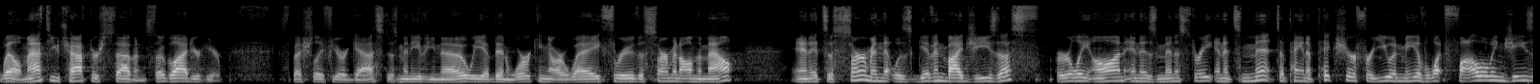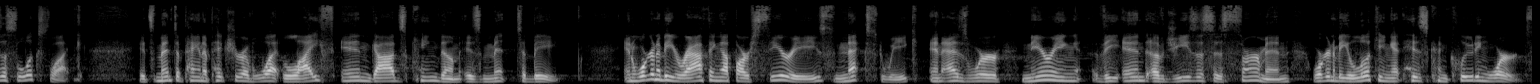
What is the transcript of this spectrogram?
Well, Matthew chapter 7. So glad you're here, especially if you're a guest. As many of you know, we have been working our way through the Sermon on the Mount, and it's a sermon that was given by Jesus early on in his ministry, and it's meant to paint a picture for you and me of what following Jesus looks like. It's meant to paint a picture of what life in God's kingdom is meant to be. And we're going to be wrapping up our series next week. And as we're nearing the end of Jesus' sermon, we're going to be looking at his concluding words,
